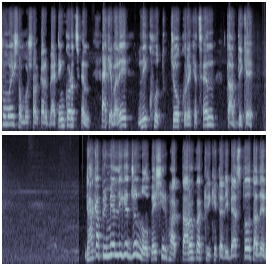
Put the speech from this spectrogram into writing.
সময় সৌম্য সরকার ব্যাটিং করেছেন, একেবারে নিখুঁত চোখ রেখেছেন তার দিকে। ঢাকা প্রিমিয়ার লিগের জন্য বেশিরভাগ তারকা ক্রিকেটারই ব্যস্ত, তাদের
